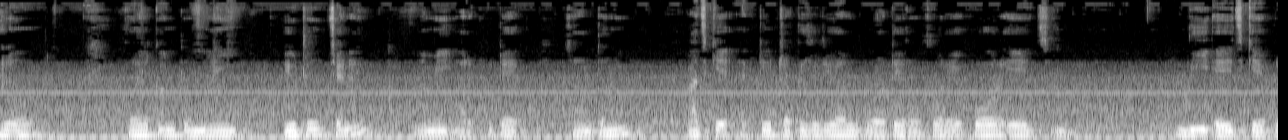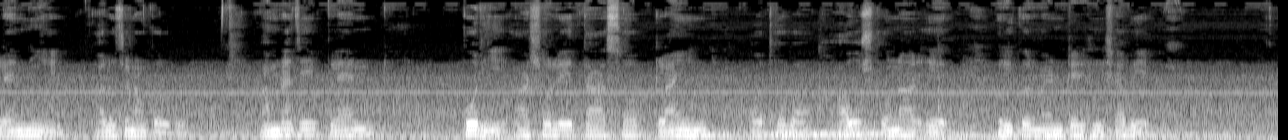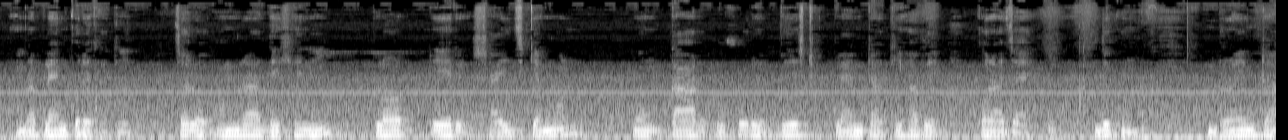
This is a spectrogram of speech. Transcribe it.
Hello welcome to my YouTube channel আমি architect Shantanu. আজকে একটি ট্রাপিজোরিয়াল প্লটের উপরে ফোর এইচ বিএইচকে প্ল্যান নিয়ে আলোচনা করব। আমরা যে প্ল্যান করি, আসলে তা সব ক্লায়েন্ট অথবা হাউস ওনার এর রিকোয়ারমেন্টের হিসাবে আমরা প্ল্যান করে থাকি। চলো আমরা দেখে নিই প্লট এর সাইজ কেমন এবং তার উপরে বেস্ট প্ল্যানটা কীভাবে করা যায়? দেখুন, ড্রয়িংটা,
